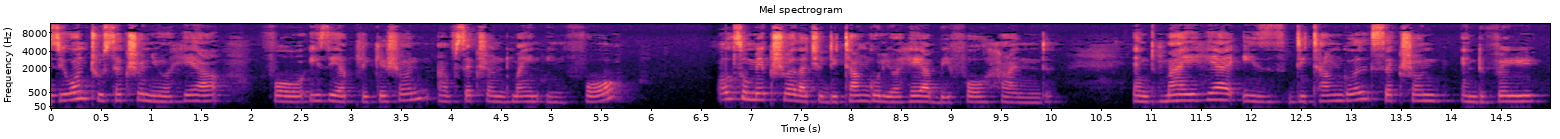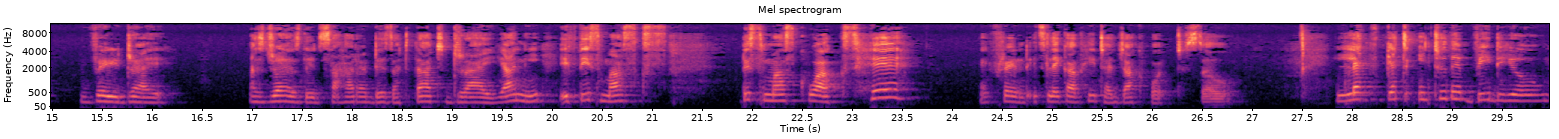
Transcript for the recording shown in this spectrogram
Guys you want to section your hair for easy application? I've sectioned mine in four. Also make sure that you detangle your hair beforehand and my hair is detangled sectioned and very very dry. As dry as the sahara desert that dry. Yani if this masks this mask works hey my friend it's like i've hit a jackpot. So let's get into the video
